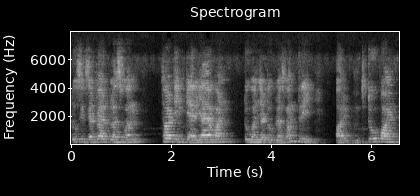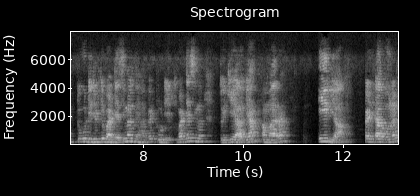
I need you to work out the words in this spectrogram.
टू सिक्स जा twelve plus one thirteen carry आया वन टू वन जा टू प्लस वन थ्री और 2.2 डिजिट के बाद डेसिमल यहाँ पे 2 डिजिट के बाद डेसिमल तो ये आ गया हमारा एरिया पेंटागोनल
